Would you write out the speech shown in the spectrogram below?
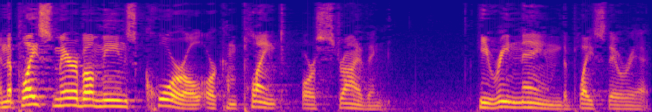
And the place Meribah means quarrel or complaint or striving. He renamed the place they were at.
